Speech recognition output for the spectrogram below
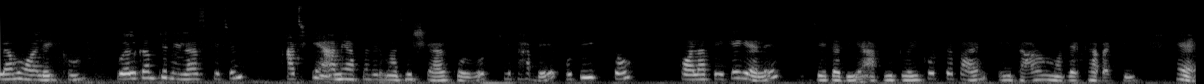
আসসালামু আলাইকুম। ওয়েলকাম টু নীলাস কিচেন আজকে আমি আপনাদের মাঝে শেয়ার করব কীভাবে অতিরিক্ত কলা পেকে গেলে যেটা দিয়ে আপনি তৈরি করতে পারেন এই দারুণ মজার খাবারটি। হ্যাঁ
